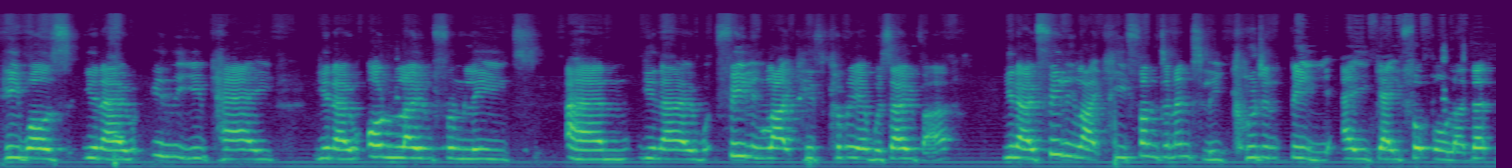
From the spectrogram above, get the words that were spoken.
he was, you know, in the UK, you know, on loan from Leeds, um, you know, feeling like his career was over, you know, feeling like he fundamentally couldn't be a gay footballer, that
